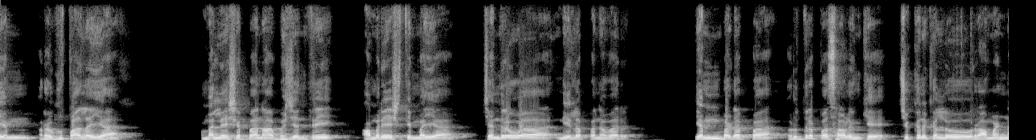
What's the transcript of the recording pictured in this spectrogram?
ಎಂ ರಘುಪಾಲಯ್ಯ ಮಲ್ಲೇಶಪ್ಪ ನಾ ಭಜಂತ್ರಿ ಅಮರೇಶ್ ತಿಮ್ಮಯ್ಯ ಚಂದ್ರವ್ವ ನೀಲಪ್ಪನವರ್ ಎಂ ಬಡಪ್ಪ ರುದ್ರಪ್ಪ ಸಾಳುಂಕೆ ಚಿಕ್ಕನಕಲ್ಲು ರಾಮಣ್ಣ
